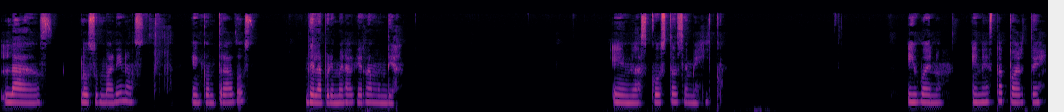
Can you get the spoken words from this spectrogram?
las, los submarinos encontrados de la Primera Guerra Mundial en las costas de México. Y bueno, en esta parte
